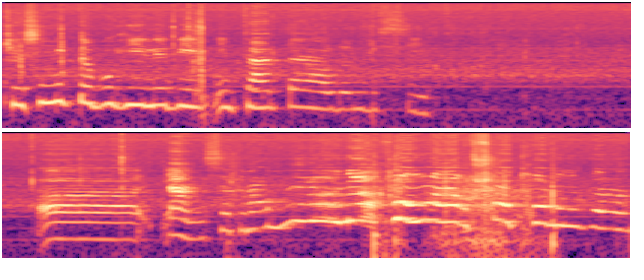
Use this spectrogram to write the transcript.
Kesinlikle bu hile değil, internetten aldığım bir seed. Aa, yani sakın ne yapalım şu torunu falan.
